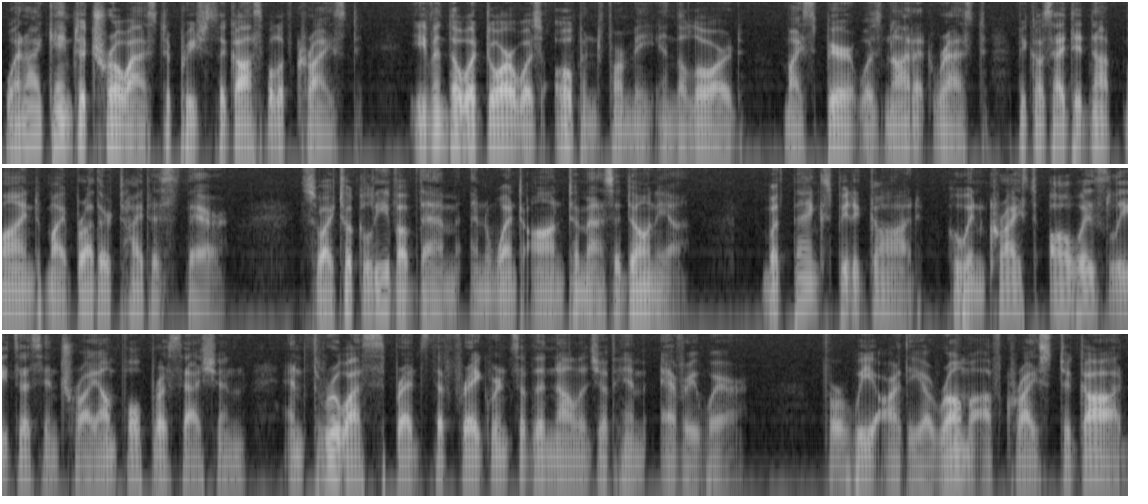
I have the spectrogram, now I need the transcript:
When I came to Troas to preach the gospel of Christ, even though a door was opened for me in the Lord, my spirit was not at rest, because I did not find my brother Titus there. So I took leave of them and went on to Macedonia. But thanks be to God, who in Christ always leads us in triumphal procession, and through us spreads the fragrance of the knowledge of him everywhere. For we are the aroma of Christ to God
